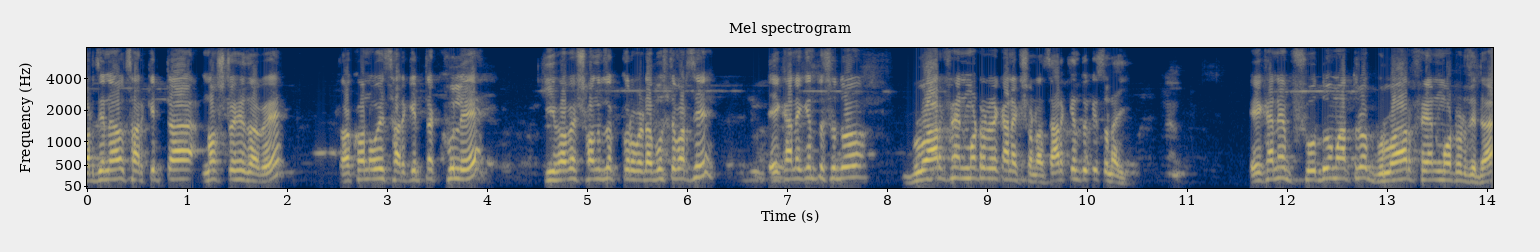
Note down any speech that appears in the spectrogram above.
অরিজিনাল সার্কিটটা নষ্ট হয়ে যাবে তখন ওই সার্কিটটা খুলে কীভাবে সংযোগ করব এটা বুঝতে পারছি? এখানে কিন্তু শুধু ব্লোয়ার ফ্যান মোটরের কানেকশন আছে আর কিন্তু কিছু নাই। এখানে শুধুমাত্র ব্লোয়ার ফ্যান মোটর যেটা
